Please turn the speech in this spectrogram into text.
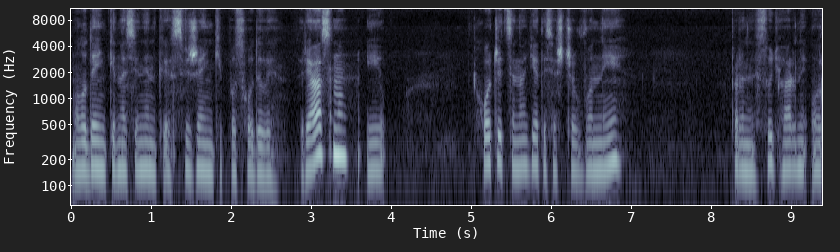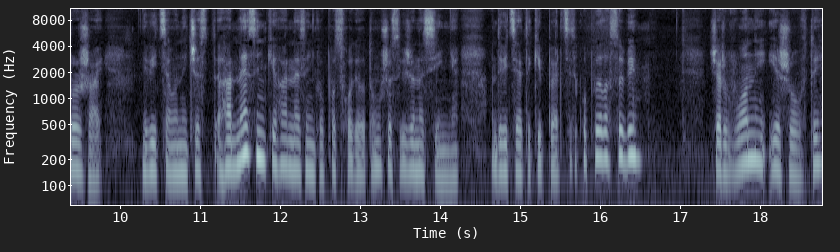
молоденькі насінинки свіженькі посходили рясно, і хочеться надіятися, що вони принесуть гарний урожай. Дивіться, вони чист... гарнесенькі, гарнесенько посходили, тому що свіже насіння. Дивіться, я такі перці купила собі. Червоний і жовтий.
